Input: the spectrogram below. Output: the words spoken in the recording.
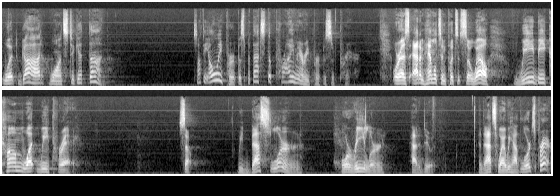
what God wants to get done. It's not the only purpose, but that's the primary purpose of prayer. Or as Adam Hamilton puts it so well, we become what we pray. So, we'd best learn or relearn how to do it. And that's why we have the Lord's Prayer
